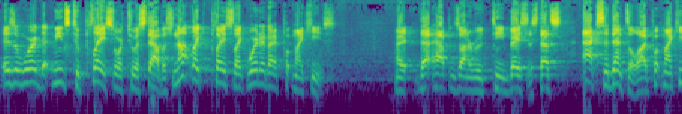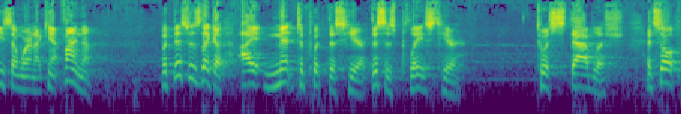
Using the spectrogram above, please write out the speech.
is a word that means to place or to establish. Not like place like where did I put my keys? Right? That happens on a routine basis. That's accidental. I put my keys somewhere and I can't find them. But this is like a I meant to put this here. This is placed here to establish and so,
